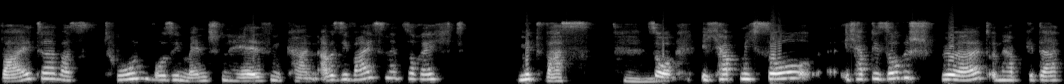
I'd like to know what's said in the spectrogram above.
weiter was tun, wo sie Menschen helfen kann. Aber sie weiß nicht so recht, mit was. Mhm. So, ich habe mich so, ich habe die so gespürt und habe gedacht,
